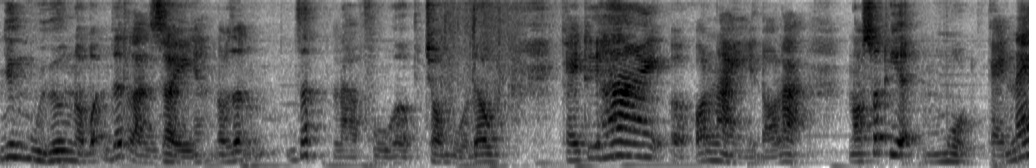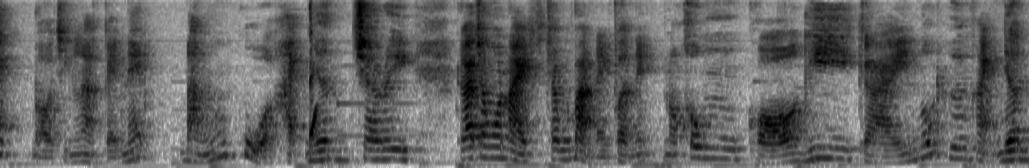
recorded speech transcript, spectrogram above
nhưng mùi hương nó vẫn rất là dày nha. Nó vẫn rất là phù hợp cho mùa đông. Cái thứ hai ở con này đó là nó xuất hiện một cái nét đó chính là cái nét đắng của hạnh nhân cherry. Ra trong con này trong cái bản thành phần ấy nó không có ghi cái nốt hương hạnh nhân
